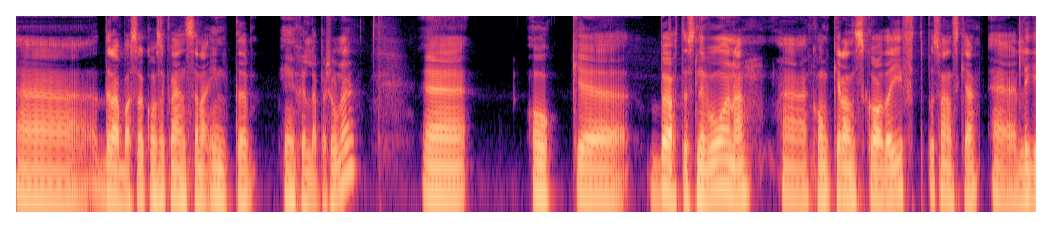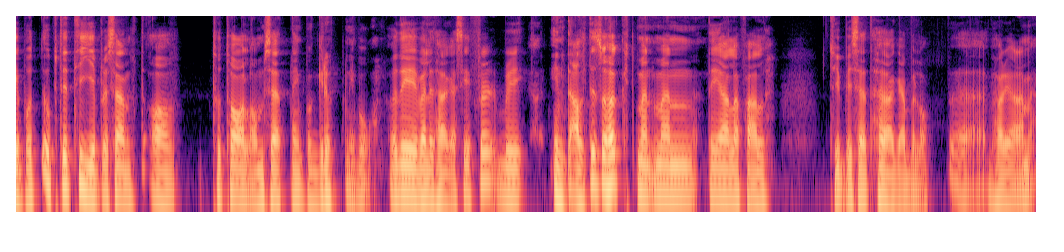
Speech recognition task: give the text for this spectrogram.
eh, drabbas av konsekvenserna, inte enskilda personer. Eh, och eh, bötesnivåerna, eh, konkurrensskadeavgift på svenska, eh, ligger på upp till 10 procent av total omsättning på gruppnivå. Och det är väldigt höga siffror. Det blir inte alltid så högt, men, men det är i alla fall typiskt sett höga belopp eh, vi har att göra med.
